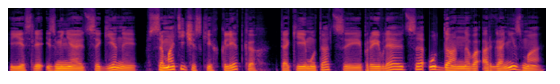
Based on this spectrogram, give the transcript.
Если изменяются гены в соматических клетках, такие мутации проявляются у данного организма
